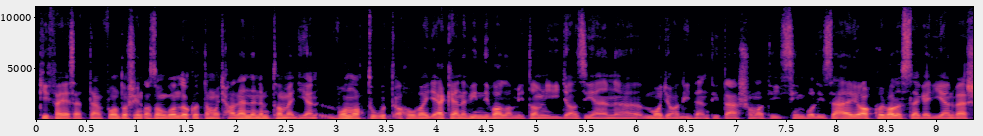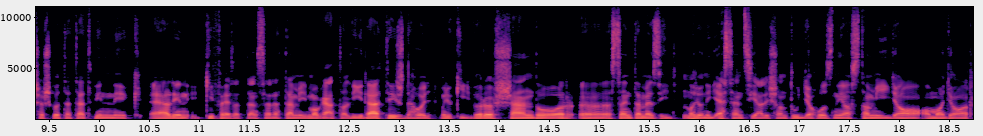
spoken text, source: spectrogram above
kifejezetten fontos. Én azon gondolkodtam, hogy ha lenne, nem tudom, egy ilyen vonatút, ahova így el kellene vinni valamit, ami így az ilyen magyar identitásomat így szimbolizálja, akkor valószínűleg egy ilyen verses kötetet vinnék el. Én kifejezetten szeretem így magát a lírát is, de hogy mondjuk így Vörös Sándor, szerintem ez így nagyon így eszenciálisan tudja hozni azt, ami így a, a magyar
